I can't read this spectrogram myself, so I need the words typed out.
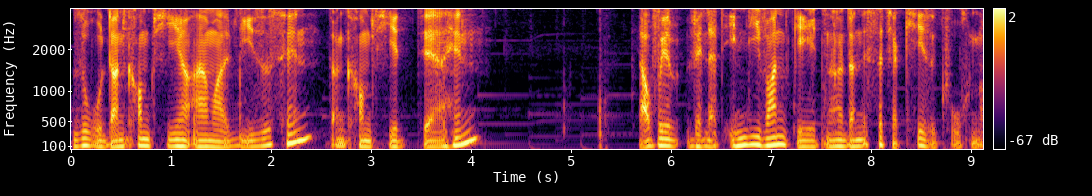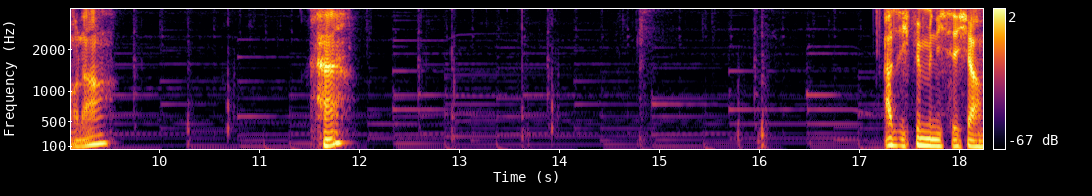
So, dann kommt hier einmal dieses hin. Dann kommt hier der hin. Ja, obwohl, wenn das in die Wand geht, ne, dann ist das ja Käsekuchen, oder? Hä? Also ich bin mir nicht sicher.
